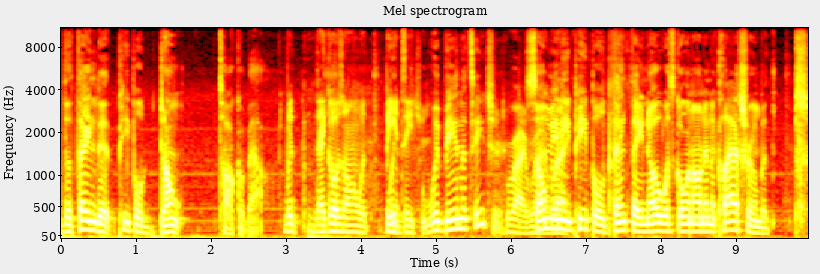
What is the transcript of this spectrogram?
The thing that people don't talk about. With that goes on with being with, a teacher. With being a teacher. Right, So many right. people think they know what's going on in the classroom, but psh,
